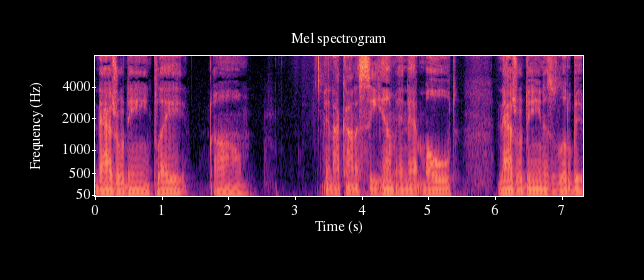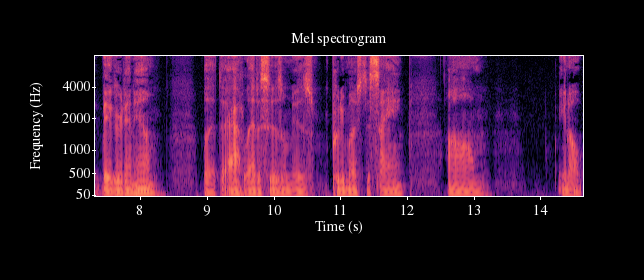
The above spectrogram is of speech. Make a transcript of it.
Nasirildeen played. Um, and I kind of see him in that mold. Nasirildeen is a little bit bigger than him, but the athleticism is pretty much the same. Um, you know,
